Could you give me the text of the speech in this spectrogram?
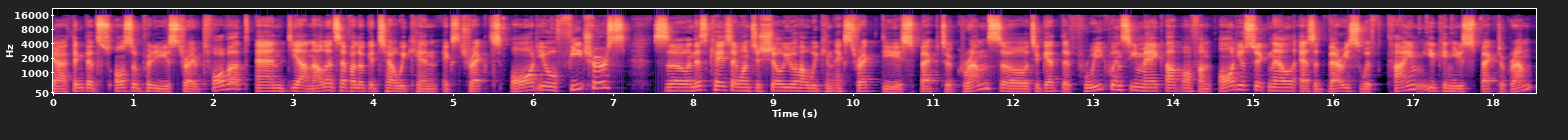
yeah, I think that's also pretty straightforward. And yeah, now let's have a look at how we can extract audio features. So in this case, I want to show you how we can extract the spectrogram. So to get the frequency makeup of an audio signal as it varies with time, you can use spectrogram.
